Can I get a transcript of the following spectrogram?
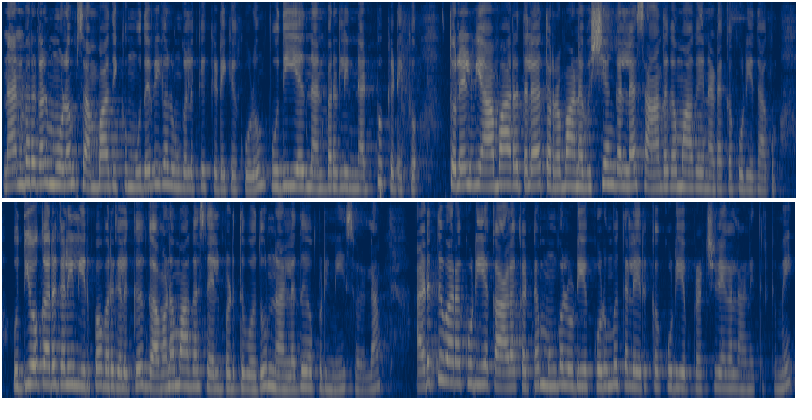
நண்பர்கள் மூலம் சம்பாதிக்கும் உதவிகள் உங்களுக்கு கிடைக்கக்கூடும். புதிய நண்பர்களின் நட்பு கிடைக்கும். தொழில் வியாபாரத்தில் தொடர்பான விஷயங்களில் சாதகமாக நடக்கக்கூடியதாகும். உத்தியோகர்களில் இருப்பவர்களுக்கு கவனமாக செயல்படுத்துவதும் நல்லது அப்படின்னே சொல்லலாம். அடுத்து வரக்கூடிய காலகட்டம் உங்களுடைய குடும்பத்தில் இருக்கக்கூடிய பிரச்சனைகள் அனைத்திற்குமே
